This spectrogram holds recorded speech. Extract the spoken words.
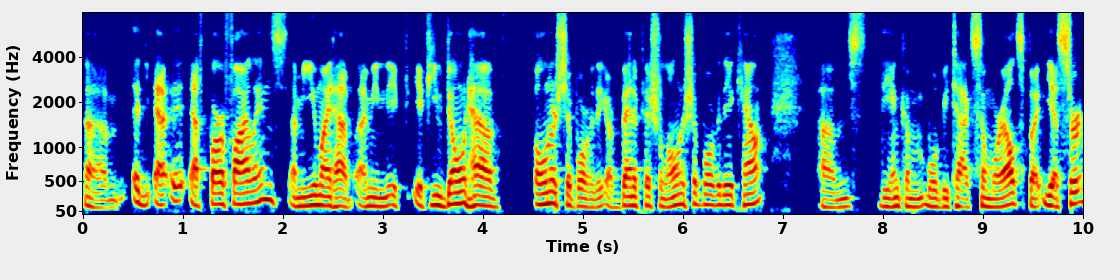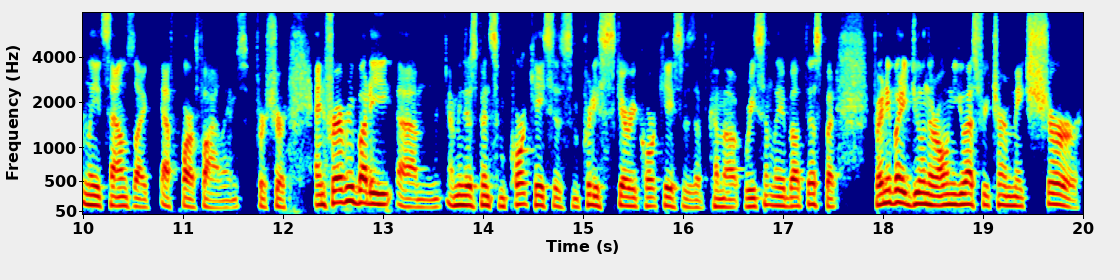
um, FBAR filings. I mean, you might have. I mean, if if you don't have ownership over the or beneficial ownership over the account, um, the income will be taxed somewhere else. But yes, certainly it sounds like FBAR filings for sure. And for everybody, um, I mean, there's been some court cases, some pretty scary court cases have come out recently about this. But for anybody doing their own US return, make sure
